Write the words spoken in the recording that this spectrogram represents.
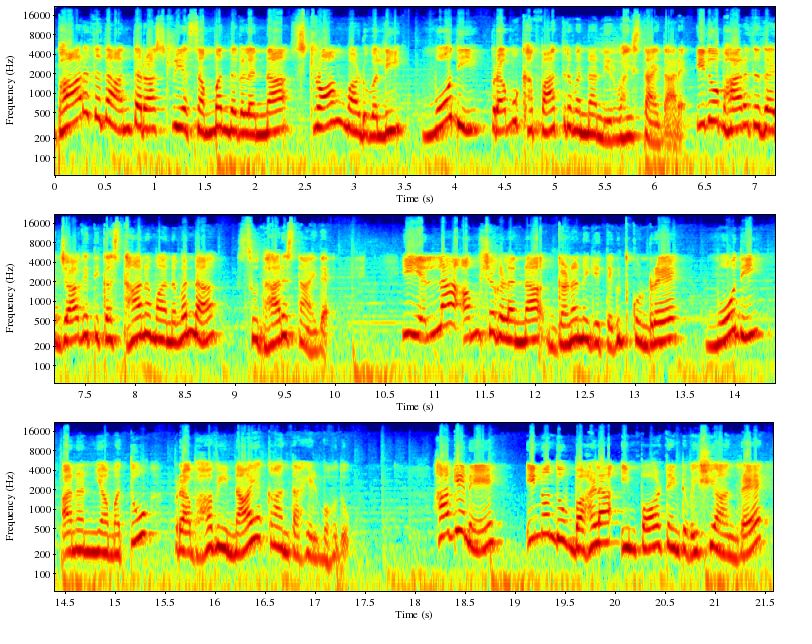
ಭಾರತದ ಅಂತಾರಾಷ್ಟ್ರೀಯ ಸಂಬಂಧಗಳನ್ನ ಸ್ಟ್ರಾಂಗ್ ಮಾಡುವಲ್ಲಿ ಮೋದಿ ಪ್ರಮುಖ ಪಾತ್ರವನ್ನ ನಿರ್ವಹಿಸ್ತಾ ಇದ್ದಾರೆ. ಇದು ಭಾರತದ ಜಾಗತಿಕ ಸ್ಥಾನಮಾನವನ್ನ ಸುಧಾರಿಸ್ತಾ ಇದೆ. ಈ ಎಲ್ಲಾ ಅಂಶಗಳನ್ನ ಗಣನೆಗೆ ತೆಗೆದುಕೊಂಡ್ರೆ ಮೋದಿ ಅನನ್ಯ ಮತ್ತು ಪ್ರಭಾವಿ ನಾಯಕ ಅಂತ ಹೇಳಬಹುದು. ಹಾಗೇನೆ ಇನ್ನೊಂದು ಬಹಳ ಇಂಪಾರ್ಟೆಂಟ್ ವಿಷಯ ಅಂದ್ರೆ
